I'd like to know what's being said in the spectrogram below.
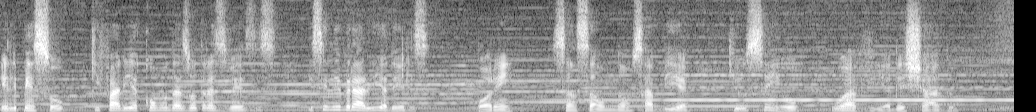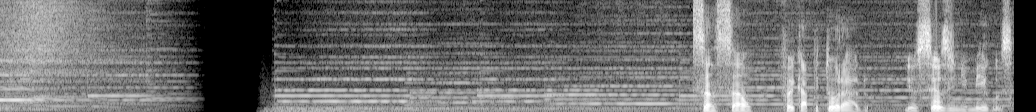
ele pensou que faria como das outras vezes e se livraria deles. Porém, Sansão não sabia que o Senhor o havia deixado. Sansão foi capturado e os seus inimigos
